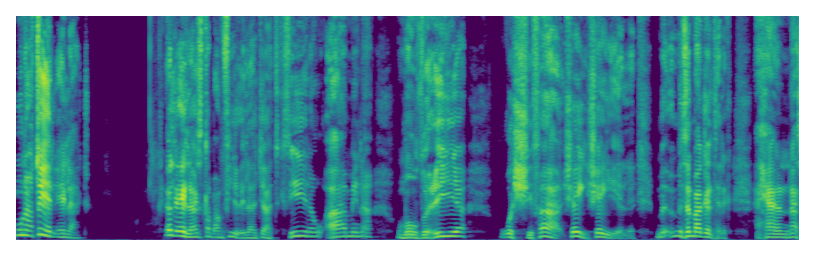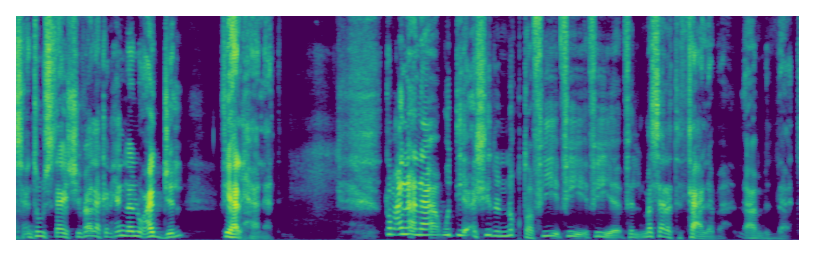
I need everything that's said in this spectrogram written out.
ونعطيه العلاج. العلاج طبعا في علاجات كثيرة وآمنة وموضوعية والشفاء شيء شيء مثل ما قلت لك أحيانا الناس عندهم استعجال الشفاء لكن إحنا نعجل في هالحالات. طبعا أنا ودي أشير النقطة في في في في مسألة الثعلبة الآن بالذات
